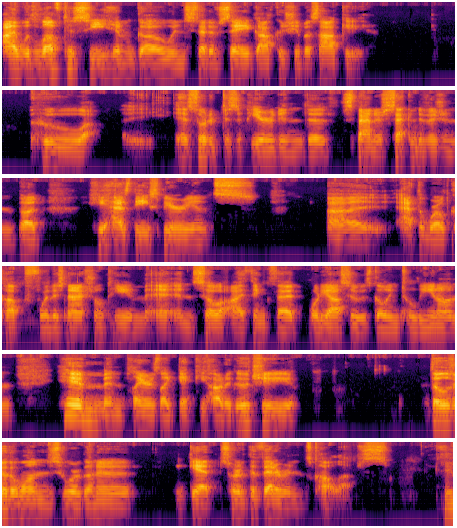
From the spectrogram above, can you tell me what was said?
I would love to see him go instead of say Gaku Shibasaki, who has sort of disappeared in the Spanish second division, but he has the experience uh, at the World Cup for this national team. And so I think that Moriyasu is going to lean on him and players like Genki Haraguchi. Those are the ones who are going to get sort of the veterans call ups. Yeah.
